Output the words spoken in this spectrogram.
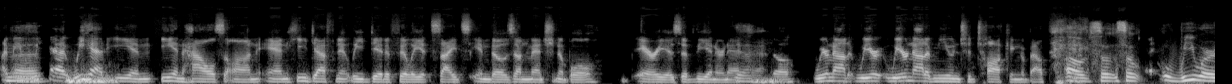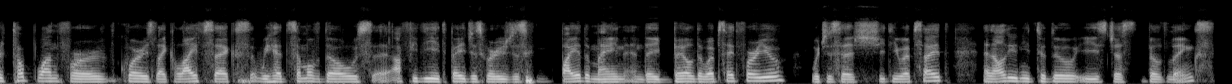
I mean, uh, we had we had Ian Ian Howells on, and he definitely did affiliate sites in those unmentionable areas of the internet. Yeah. So we're not we're we're not immune to talking about that. Oh, so so we were top one for queries like LifeSex. We had some of those uh, affiliate pages where you just buy a domain and they build a website for you which is a shitty website. And all you need to do is just build links.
